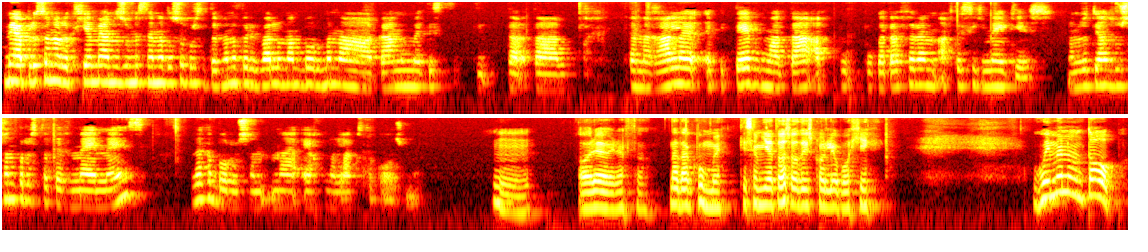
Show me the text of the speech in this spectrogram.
Ναι, απλώς αναρωτιέμαι αν ζούμε σε ένα τόσο προστατευμένο περιβάλλον, αν μπορούμε να κάνουμε τις, τα, τα, τα μεγάλα επιτεύγματα που, που κατάφεραν αυτές οι γυναίκες. Νομίζω ότι αν ζούσαν προστατευμένες, δεν θα μπορούσαν να έχουν αλλάξει τον κόσμο. Mm, ωραίο είναι αυτό. Να τα ακούμε και σε μια τόσο δύσκολη εποχή. Women on top.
